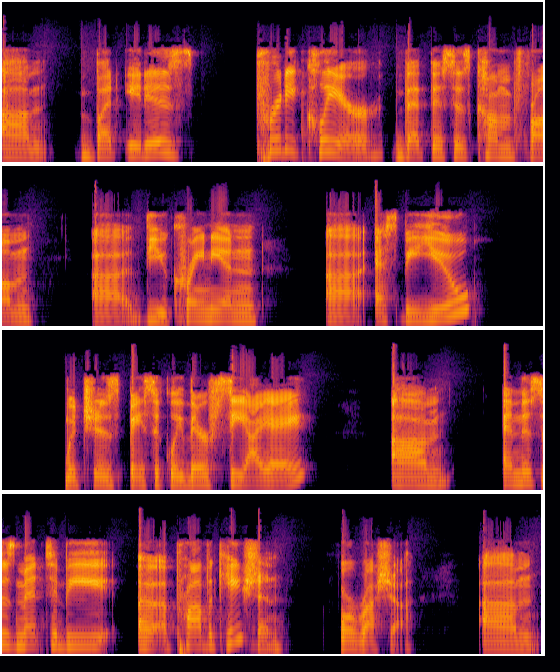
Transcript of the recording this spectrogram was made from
Um, but it is pretty clear that this has come from uh, the Ukrainian uh, SBU, which is basically their CIA. Um, and this is meant to be a, a provocation for Russia. Um,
